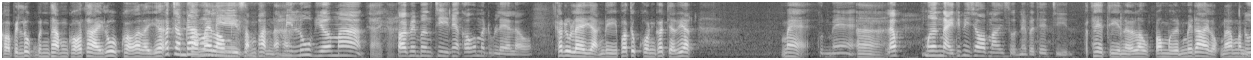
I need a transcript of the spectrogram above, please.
ขอเป็นลูกบุญธรรมขอถ่ายรูปขออะไรเยอะก็จำได้ทำให้ว่าเรามีสัมพันธ์นะคะมีรูปเยอะมาก ใช่ค่ะตอนไปเมืองจีนเนี่ยเขาก็มาดูแลเรา เขาดูแลอย่างดี เพราะทุกคนก็จะเรียกแม่ คุณแม่ อ่า แล้วเมืองไหนที่พี่ชอบมากที่สุดในประเทศจีน ประเทศจีนเนี่ยเราประเมินไม่ได้หรอกนะ มันหนู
